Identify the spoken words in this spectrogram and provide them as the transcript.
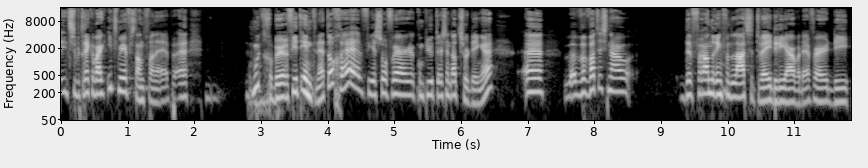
iets te betrekken waar ik iets meer verstand van heb. Het moet gebeuren via het internet, toch? Hè? Via software, computers en dat soort dingen. Wat is nou de verandering van de laatste twee, drie jaar, whatever, die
